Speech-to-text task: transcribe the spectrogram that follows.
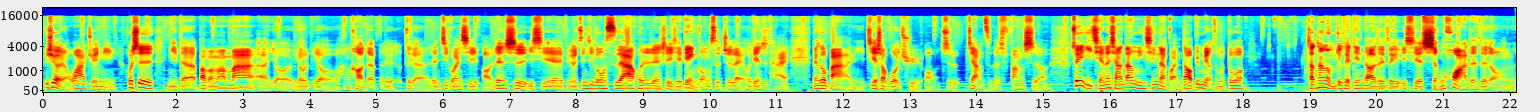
必须有人挖掘你，或是你的爸爸妈妈呃有有有很好的这个这个人际关系哦，认识一些比如说经纪公司啊，或者认识一些电影公司之类或电视台，能够把你介绍过去哦，这这样子的方式哦。所以以前呢，想要当明星呢，管道并没有这么多。常常我们就可以听到，在这个一些神话的这种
